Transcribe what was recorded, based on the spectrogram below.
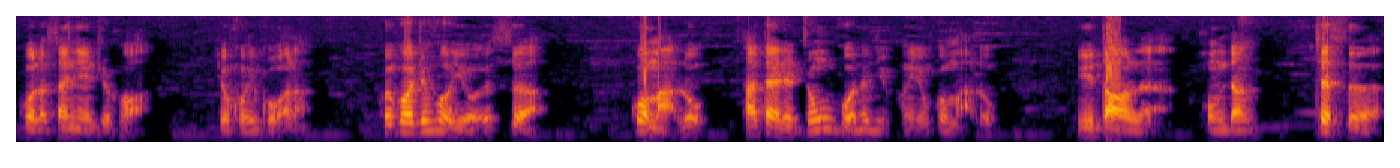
过了三年之后，就回国了。回国之后有一次过马路，他带着中国的女朋友过马路，遇到了红灯。这次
